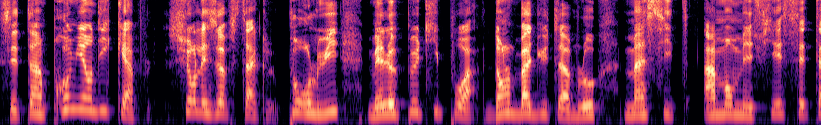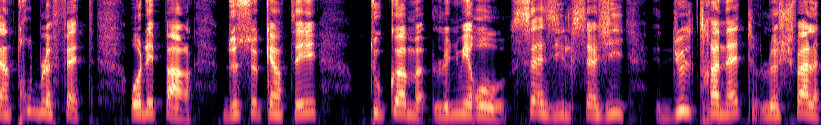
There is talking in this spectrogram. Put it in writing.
C'est un premier handicap sur les obstacles pour lui, mais le petit poids dans le bas du tableau m'incite à m'en méfier. C'est un trouble fait au départ de ce quintet. Tout comme le numéro 16, il s'agit d'Ultranet. Le cheval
